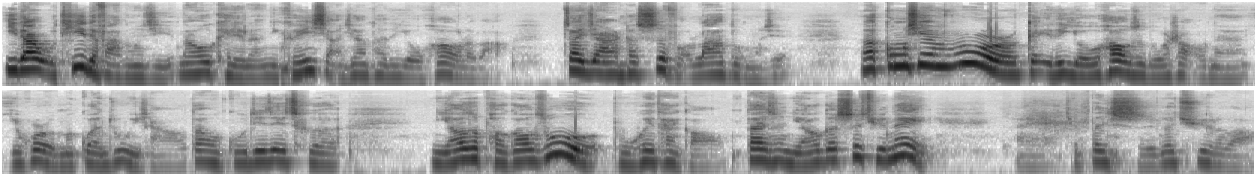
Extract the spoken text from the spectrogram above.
一点五 T 的发动机，那 OK 了。你可以想象它的油耗了吧？再加上它是否拉东西，那工信部给的油耗是多少呢？一会儿我们关注一下啊。但我估计这车你要是跑高速不会太高，但是你要搁市区内，哎，就奔十个去了吧。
